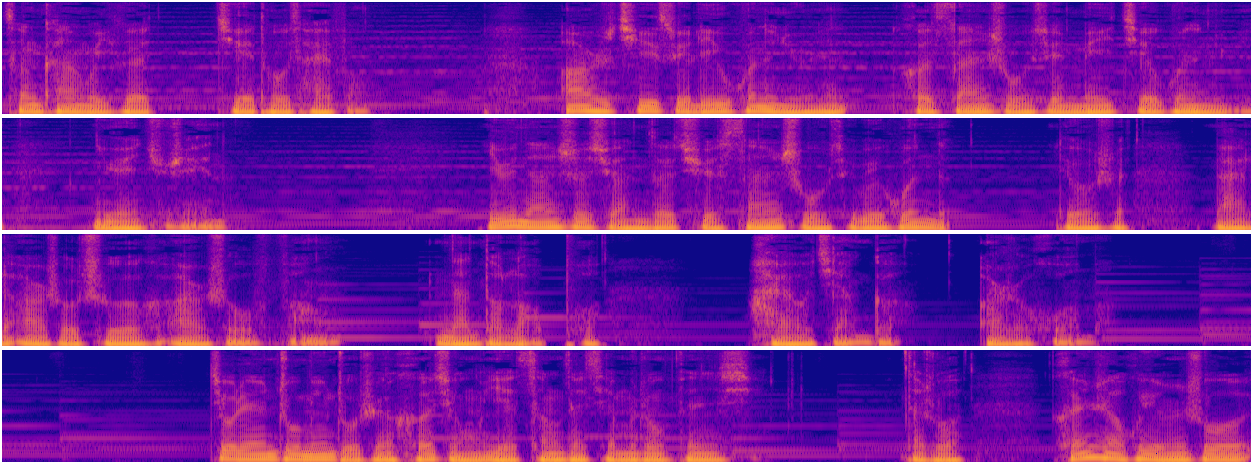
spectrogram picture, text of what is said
曾看过一个街头采访，二十七岁离婚的女人和三十五岁没结婚的女人，你愿意娶谁呢？一位男士选择娶三十五岁未婚的，理由是买了二手车和二手房，难道老婆还要捡个二手货吗？就连著名主持人何炅也曾在节目中分析，他说，很少会有人说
